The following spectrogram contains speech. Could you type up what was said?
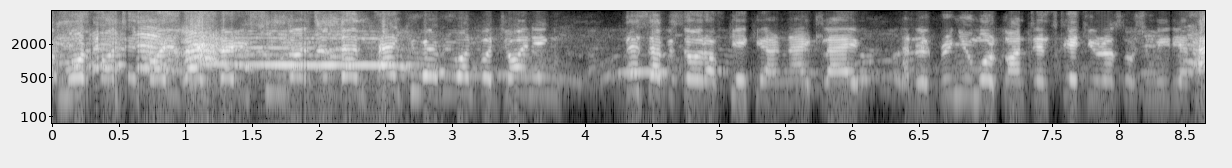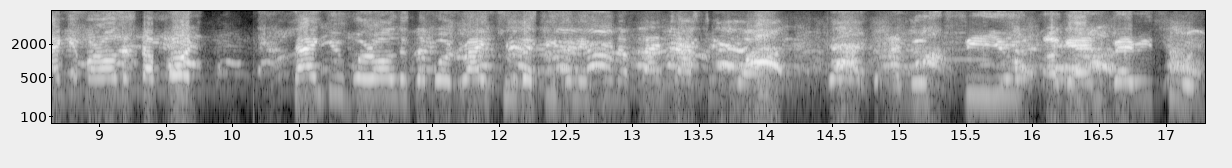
Have more content for you guys very soon. Until then, thank you everyone for joining this episode of KKR Night Live, and we'll bring you more content. Stay tuned on social media. Thank you for all the support. Thank you for all the support right through the season. It's been a fantastic one, and we'll see you again very soon.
